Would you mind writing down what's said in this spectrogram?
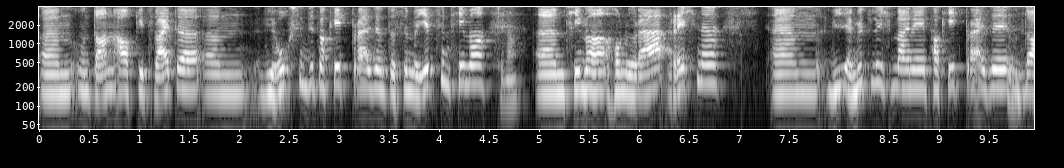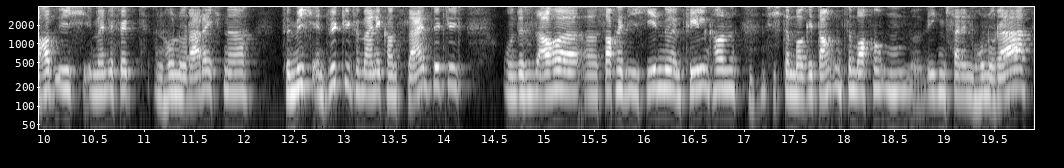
ähm, und dann auch geht es weiter, ähm, wie hoch sind die Paketpreise und da sind wir jetzt im Thema, genau. ähm, Thema Honorarrechner. Ähm, wie ermittle ich meine Paketpreise? Und mhm. da habe ich im Endeffekt einen Honorarrechner für mich entwickelt, für meine Kanzlei entwickelt. Und das ist auch eine, Sache, die ich jedem nur empfehlen kann, mhm. sich da mal Gedanken zu machen, um wegen seinem Honorar,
